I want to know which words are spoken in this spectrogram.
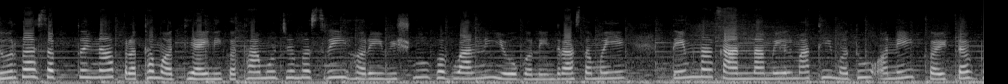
દુર્ગા સપ્તના પ્રથમ અધ્યાયની કથા મુજબ શ્રી હરિ વિષ્ણુ ભગવાનની યોગ નિંદ્રા સમયે તેમના કાનના મેલમાંથી મધુ અને કૈટભ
